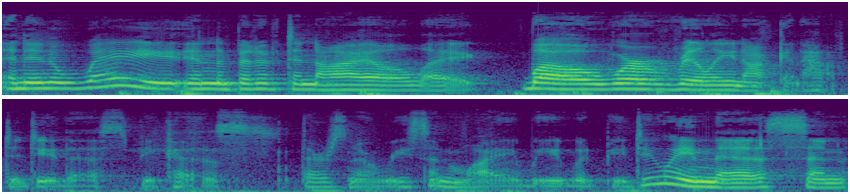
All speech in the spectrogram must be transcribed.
and in a way, in a bit of denial, like, well, we're really not going to have to do this because there's no reason why we would be doing this. And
